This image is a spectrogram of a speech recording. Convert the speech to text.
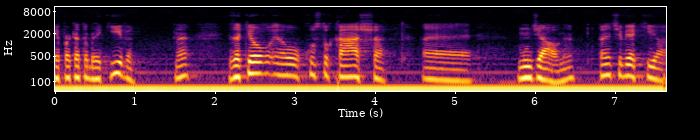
que é portanto o break-even né? isso aqui é o, é o custo caixa é, mundial né? Então a gente vê aqui ó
